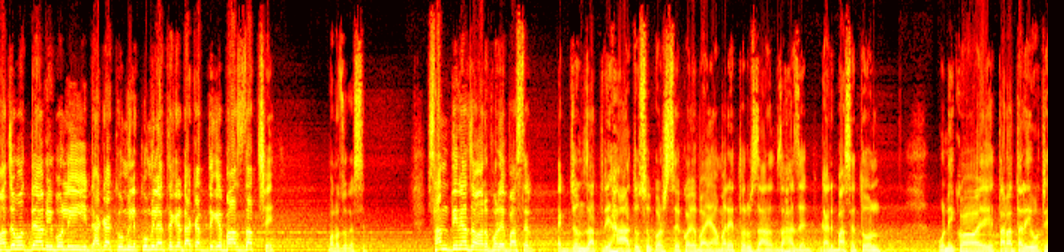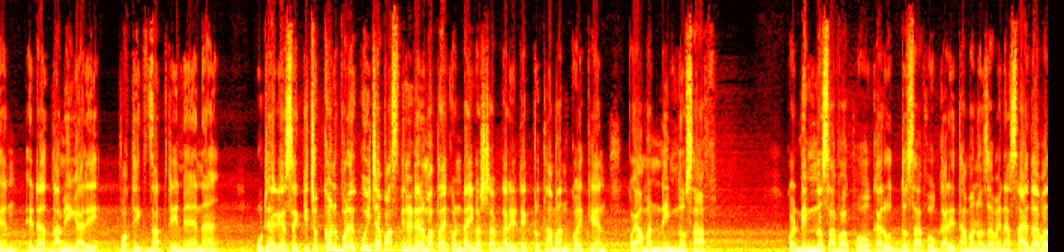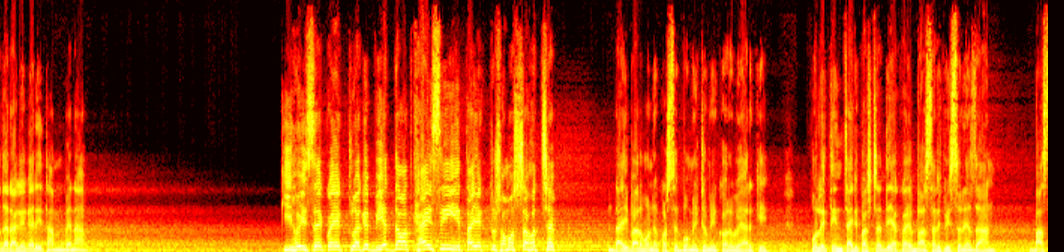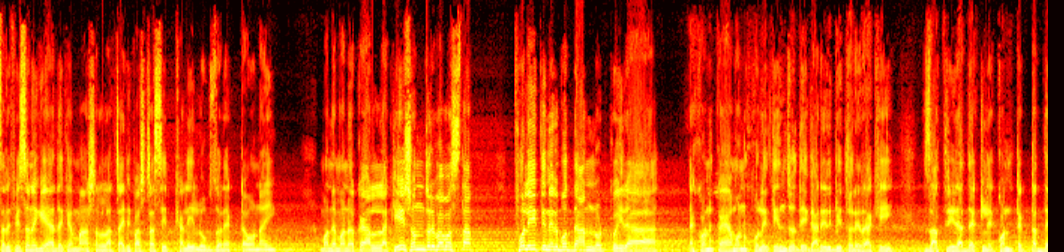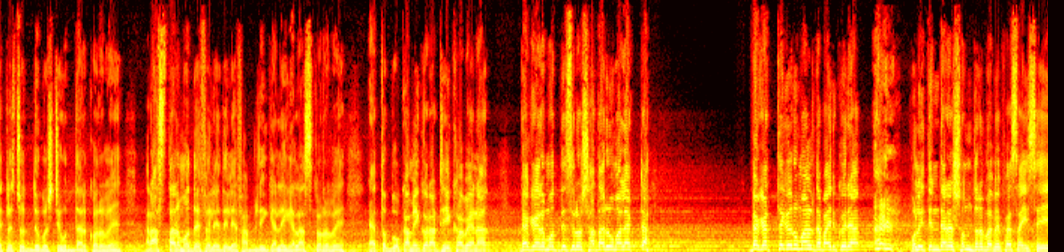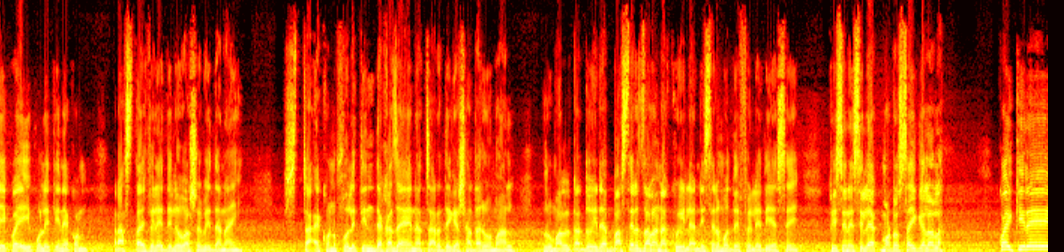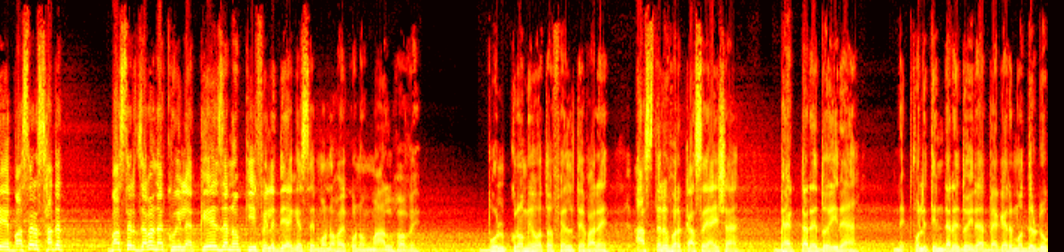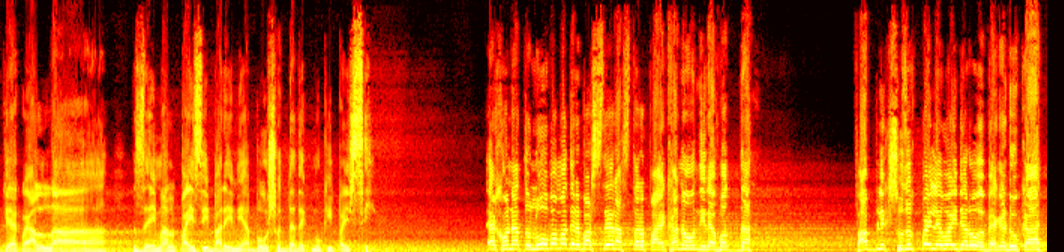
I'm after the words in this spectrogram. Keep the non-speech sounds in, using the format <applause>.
মাঝে মধ্যে আমি বলি, ঢাকা কুমিল্লা কুমিল্লা থেকে ঢাকার দিকে বাস যাচ্ছে। মনোযোগ আছে? শান্তিনা যাওয়ার পরে বাসের একজন যাত্রী হাত উঁচু করছে, কয়, ভাই, আমার এত জাহাজে গাড়ি, বাসে তোল। উনি কয়, তাড়াতাড়ি ওঠেন এটা দামি গাড়ি, পথিক যাত্রী নেয় না। উঠে গেছে, কিছুক্ষণ পরে উইচা পাঁচ মিনিটের মাথায় কোন ড্রাইভার সাহেব গাড়িটা একটু থামান, কয়, কেন? কয়, আমার নিম্ন সাফ কয়, নিম্ন সাফ হোক আর উদ্দ সাফ হোক, গাড়ি থামানো যাবে না। সায়দাবাদের আগে গাড়ি থামবে না। কি হয়েছে? কয়েকটু আগে বিয়ের দাওয়াত খাইছি, তাই একটু সমস্যা হচ্ছে। ড্রাইভার মনে করছে, বমি টুমি করবে আর কি। বলে তিন, চারি পাঁচটা দিয়ে কয়ে, বাসার পিছনে যান। বাসার পিছনে গিয়া দেখে, মাশাল্লাহ, চারি পাঁচটা সিট খালি, লোকজন একটাও নাই। মনে মনে কয়, আল্লাহ, কি সুন্দর ব্যবস্থা। ফলিতিনের মধ্যে আনলোড কইরা এখন কয় এমন ফলিতিন যদি গাড়ির ভিতরে রাখি, যাত্রীরা দেখলে কন্ট্রাক্টর দেখলে চোদ্দ গোষ্ঠী উদ্ধার করবে, রাস্তার মধ্যে ফেলে দিলে পাবলিক গালে গ্যালাস করবে। এত বোকামি করা ঠিক হবে না। ব্যাগের মধ্যে ছিল সাদা রুমাল একটা। ব্যাগের থেকে রুমালটা বাইর করে <clears throat> পলিথিনটারে সুন্দরভাবে ফেসাইছে। এই পলিথিন এখন রাস্তায় ফেলে দিলেও অসুবিধা নাই। এখন পলিথিন দেখা যায় না, চারদিকে সাদা রুমাল। রুমালটা দইরা বাসের জ্বালানা খুইলা নিচের মধ্যে ফেলে দিয়েছে। পিছনে ছিল এক মোটর সাইকেলওয়ালা কয় কি রে, বাসের সাদে বাসের জ্বালানা খুইলা কে যেন কি ফেলে দিয়ে গেছে, মনে হয় কোনো মাল হবে। ভুল ক্রমেও তো ফেলতে পারে। আস্তের উপর কাছে আইসা ব্যাগটারে দইরা পলিথিনটারে দইরা ব্যাগের মধ্যে ঢুকে কয়, আল্লাহ, যেই মাল পাইছি বাড়ি নিয়া বউ সুদ্ধা দেখ মুখি পাইছি। এখন এত লোভ আমাদের বাড়ছে, রাস্তার পায়খানাও নিরাপদ না। পাবলিক সুযোগ পাইলে ওইটারও ব্যাগে ঢুকায়।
